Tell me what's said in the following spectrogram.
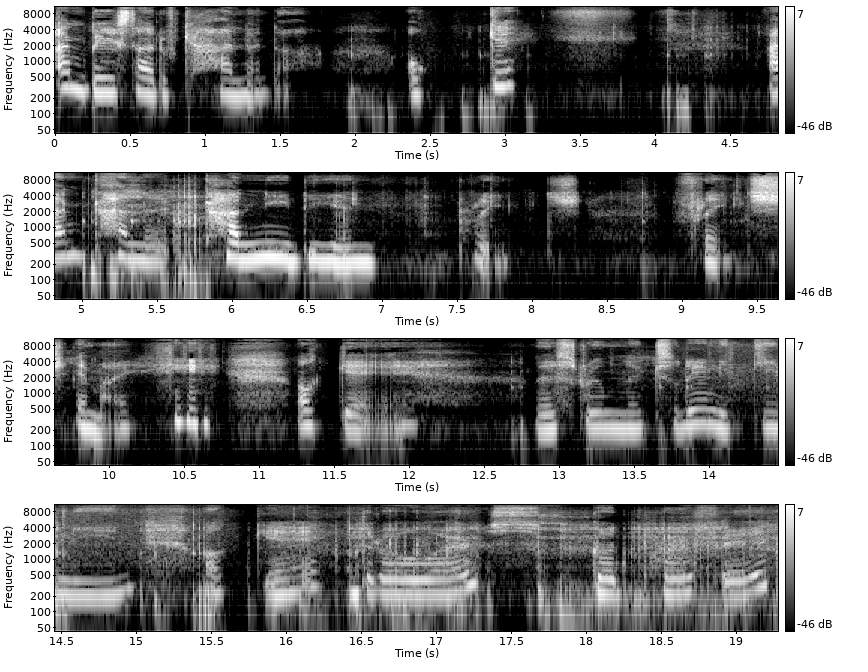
I'm based out of Canada. Okay? I'm Can- Canadian French. French, am I? okay. This room looks really clean. Okay, drawers, good, perfect.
